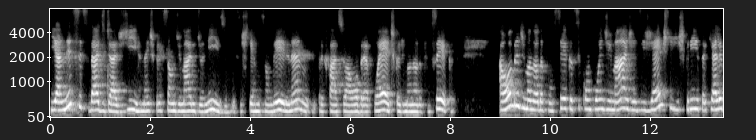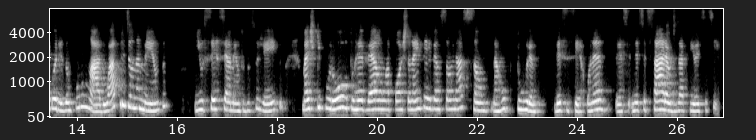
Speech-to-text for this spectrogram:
e a necessidade de agir, na expressão de Mário Dionísio, esses termos são dele, né, no prefácio à obra poética de Manuel da Fonseca, a obra de Manuel da Fonseca se compõe de imagens e gestos de escrita que alegorizam, por um lado, o aprisionamento e o cerceamento do sujeito, mas que, por outro, revelam a aposta na intervenção e na ação, na ruptura desse cerco, né? necessária ao desafio a esse cerco.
